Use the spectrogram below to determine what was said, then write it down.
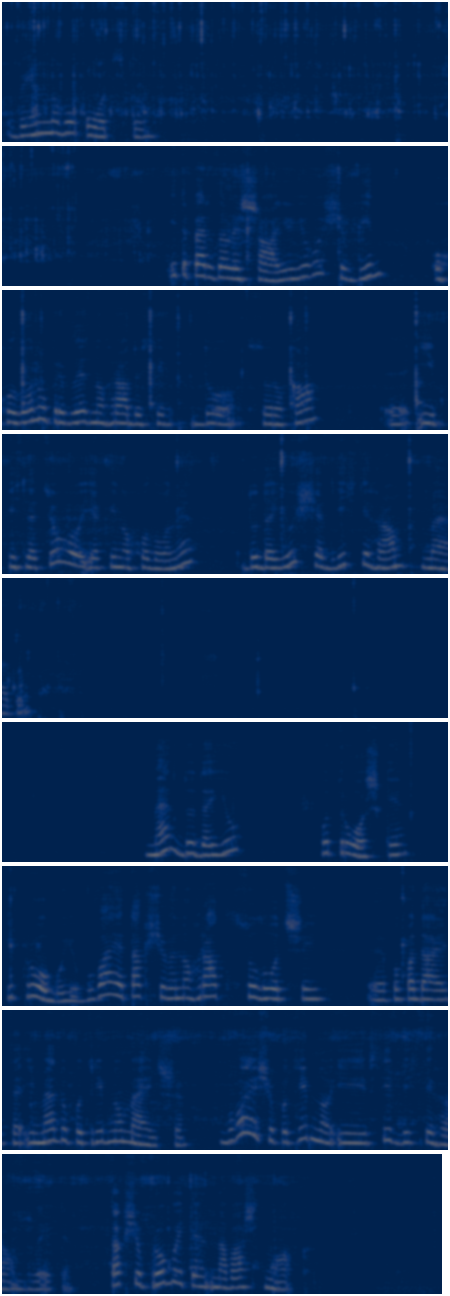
винного оцту. І тепер залишаю його, щоб він охолонув приблизно градусів до 40. Е, І після цього, як він охолоне, додаю ще 200 грам меду. Мед додаю потрошки і пробую. Буває так, що виноград солодший е, попадається, і меду потрібно менше. Буває, що потрібно і всі 200 грам влити. Так що пробуйте на ваш смак.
